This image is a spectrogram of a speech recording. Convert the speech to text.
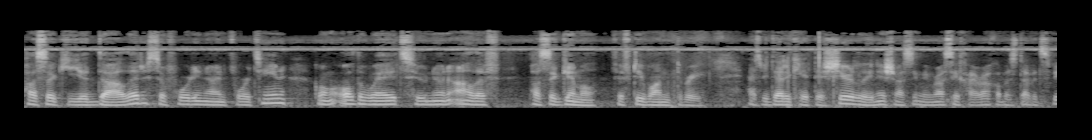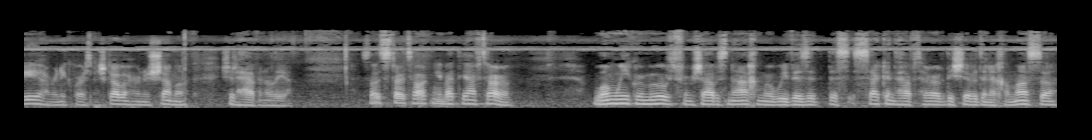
Pasuk Yud Daled, so 49.14, going all the way to Nun Aleph Pasuk Gimel, 51.3. As we dedicate this shiur, Li Nishmas Imim Rasi Chayrachal Bas David Tzvi, Baris Mishkava, her neshama should have an aliyah. So let's start talking about the Haftarah. One week removed from Shabbos Nachamu, we visit this second Haftarah of the Shiva de Nechamasa,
